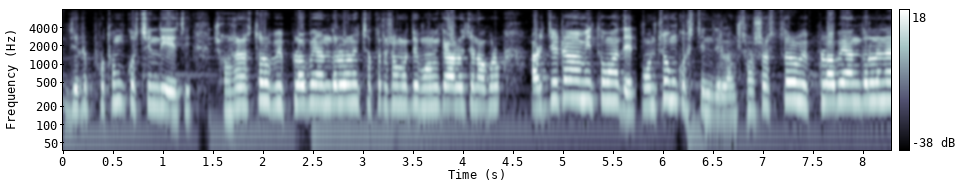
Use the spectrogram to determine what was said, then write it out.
যেটা প্রথম কোশ্চেন দিয়েছি, সশস্ত্র বিপ্লবী আন্দোলনে ছাত্র সমাজের ভূমিকা আলোচনা করো। আর যেটা আমি তোমাদের পঞ্চম কোশ্চেন দিলাম, সশস্ত্র বিপ্লবী আন্দোলনে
